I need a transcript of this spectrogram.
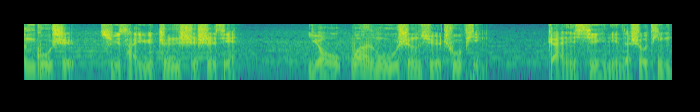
本故事取材于真实事件，由万物声学出品，感谢您的收听。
